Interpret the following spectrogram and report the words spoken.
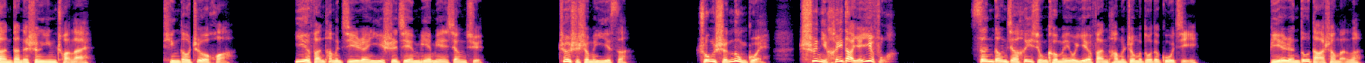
淡淡的声音传来，听到这话，叶凡他们几人一时间面面相觑。这是什么意思？装神弄鬼，吃你黑大爷一斧！三当家黑熊可没有叶凡他们这么多的顾忌，别人都打上门了，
